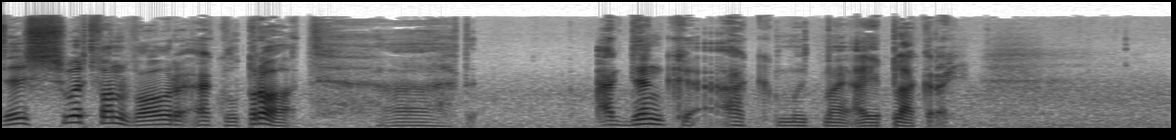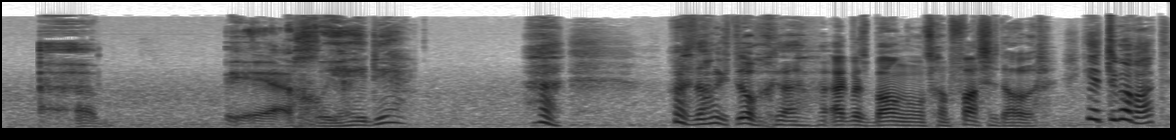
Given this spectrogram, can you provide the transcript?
Dis soort van waaroor ek wil praat. Uh ek dink ek moet my eie plek kry. Ja, goeie idee. Ons dankie tog. Uh, ek was bang ons gaan vassit daaroor. Ja, toe maar wat.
